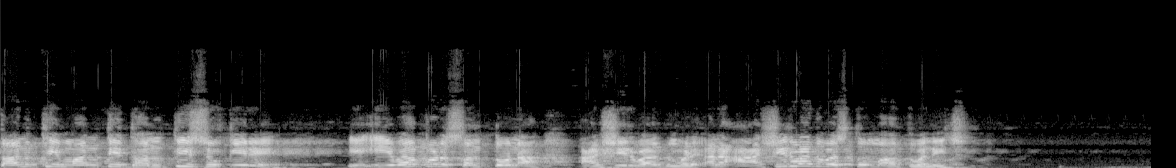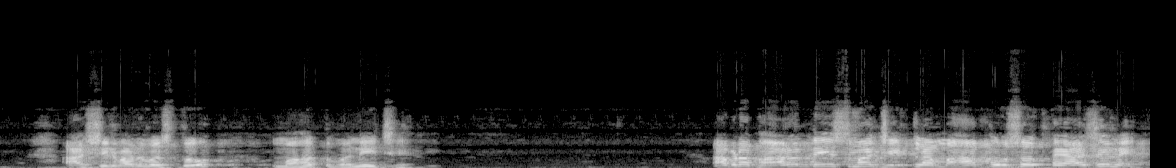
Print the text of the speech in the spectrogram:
તનથી મનથી ધનથી સુખી રહે. એ એવા પણ સંતોના આશીર્વાદ મળે. અને આશીર્વાદ વસ્તુ મહત્વની છે. આશીર્વાદ વસ્તુ મહત્વની છે. આપણા ભારત દેશમાં જેટલા મહાપુરુષો થયા છે ને,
